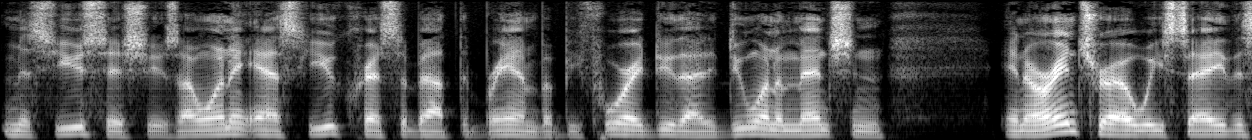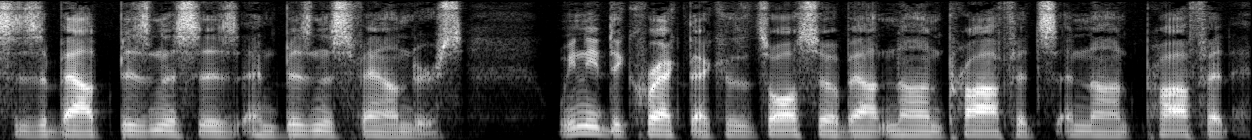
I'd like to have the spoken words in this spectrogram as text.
misuse issues. I want to ask you, Kris, about the brand. But before I do that, I do want to mention in our intro, we say this is about businesses and business founders. We need to correct that because it's also about nonprofits and nonprofit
